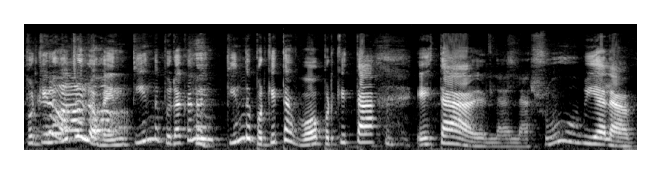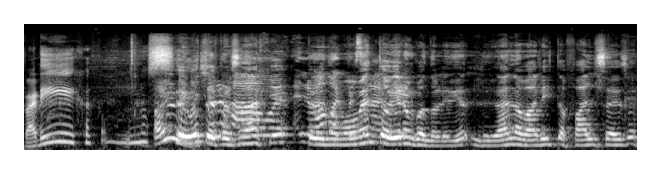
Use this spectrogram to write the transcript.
Porque los otros los entiendo, pero acá no entiendo por qué estás vos, por qué está esta, la, la lluvia, la pareja. No sé. A mí me gusta el personaje, pero en el momento vieron cuando le, le, dan la varita falsa, eso.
